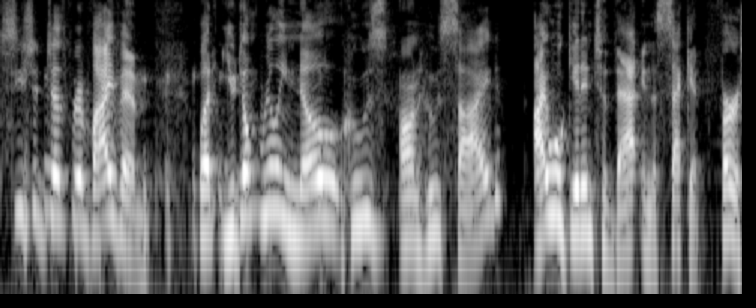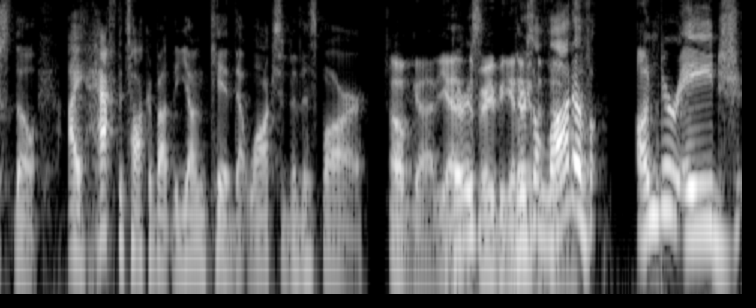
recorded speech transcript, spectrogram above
She should just revive him. But you don't really know who's on whose side. I will get into that in a second. First though i have to talk about the young kid that walks into this bar. Oh god, yeah, there's, at the very beginning. There's of a the lot of underage,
